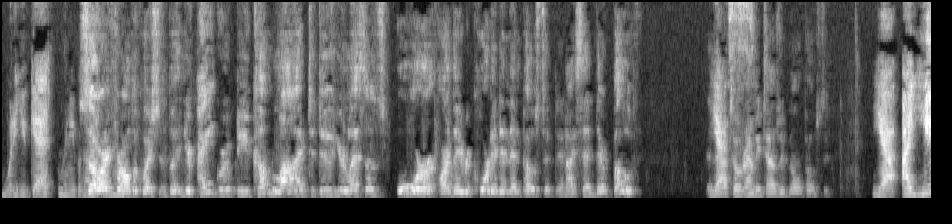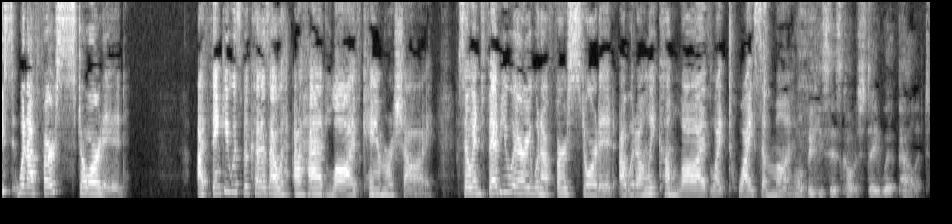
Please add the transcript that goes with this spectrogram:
what do you get when you become Sorry for all the questions, but in your paint group, do you come live to do your lessons or are they recorded and then posted? And I said they're both. And Yes. then I told her how many times we've gone posted. Yeah, I used when I first started. I think it was because I, I had live camera shy. So in February when I first started, I would only come live like twice a month. Oh, Vicky says it's called a stay wet palette.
